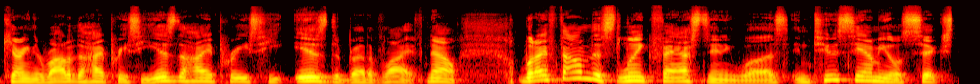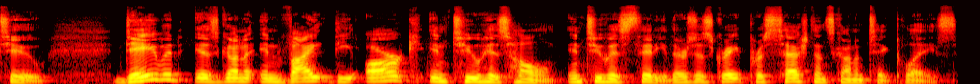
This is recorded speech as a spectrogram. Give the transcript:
carrying the rod of the high priest, he is the high priest, he is the bread of life. Now, what I found this link fascinating was in 2 Samuel 6 2, David is going to invite the ark into his home, into his city. There's this great procession that's going to take place.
